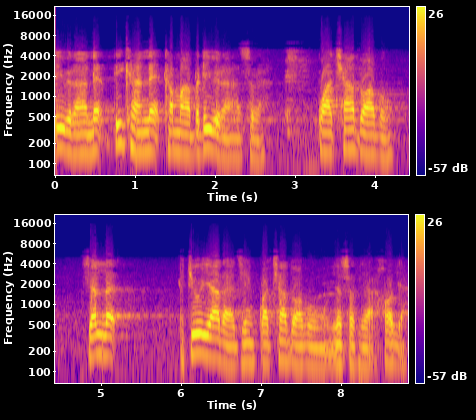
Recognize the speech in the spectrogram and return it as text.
ฏิပဒါနဲ့တိခံနဲ့ခမပฏิပဒါဆိုတာကွာခြားသွားပုံရက်လက် အကျိုးရတာချင်းကွာခြားသွားပုံမြတ်စွာဘုရားဟောပြန်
